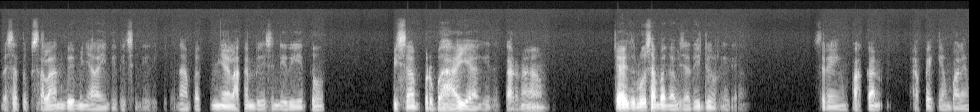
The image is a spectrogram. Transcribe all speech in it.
ada satu kesalahan gue menyalahin diri sendiri gitu. nah menyalahkan diri sendiri itu bisa berbahaya gitu karena saya dulu sampai nggak bisa tidur gitu ya sering bahkan efek yang paling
